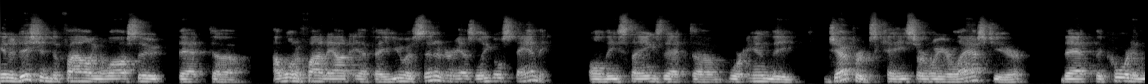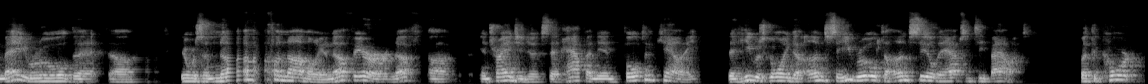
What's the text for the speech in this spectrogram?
in addition to filing a lawsuit that uh, I want to find out if a U.S. senator has legal standing on these things that uh, were in the Jeffords case earlier last year. That the court in May ruled that uh, there was enough anomaly, enough error, enough uh, intransigence that happened in Fulton County that he was going to unseal. He ruled to unseal the absentee ballots, but the court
